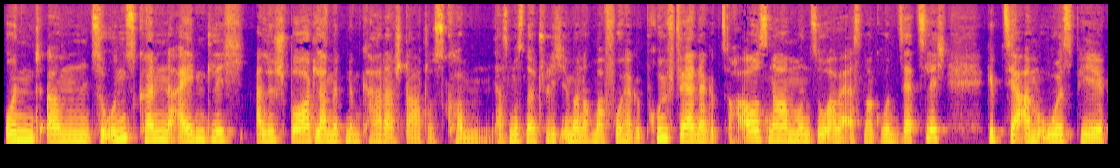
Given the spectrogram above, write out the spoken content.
Und ähm, zu uns können eigentlich alle Sportler mit einem Kaderstatus kommen. Das muss natürlich immer noch mal vorher geprüft werden. Da gibt es auch Ausnahmen und so, aber erstmal grundsätzlich gibt es ja am USP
